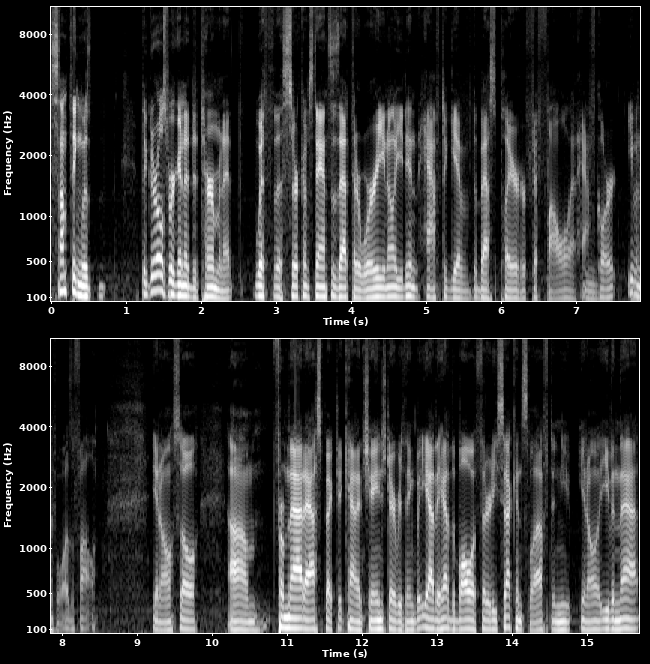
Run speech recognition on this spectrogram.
something was, the girls were going to determine it with the circumstances that there were. You know, you didn't have to give the best player her fifth foul at half court, even if it was a foul. You know, so um, from that aspect, it kind of changed everything. But yeah, they had the ball with 30 seconds left, and you you know even that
